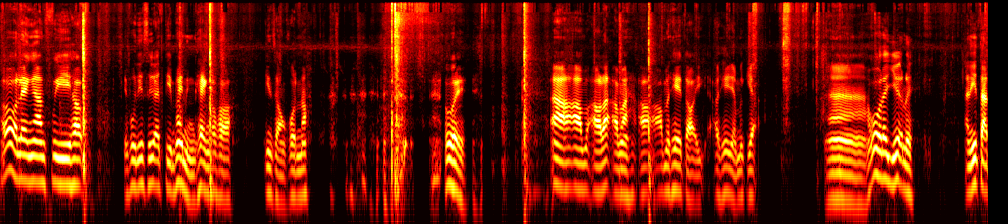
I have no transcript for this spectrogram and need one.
โอ้แรงงานฟรีครับ เดี๋ยวพรุ่งนี้ซื้อไอติมให้หนึ่งแท่งก็พอ กินสองคนเนาะโอ้ย อ่าเอาเอาละเอามาเอาเอามาเทต่ออีกเอาเทอย่างเมื่อกี้อ่าโอ้ได้เยอะเลย อันนี้ตัด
